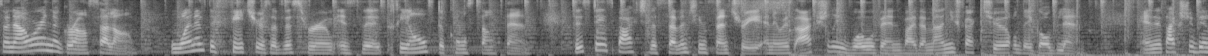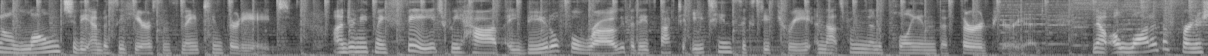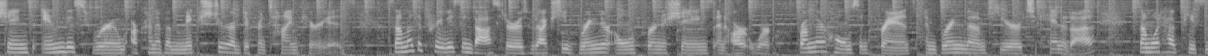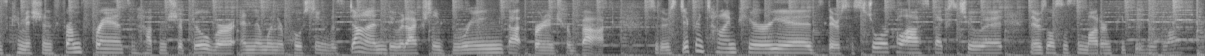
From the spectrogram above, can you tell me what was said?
So now we're in the Grand Salon. One of the features of this room is the Triomphe de Constantin. This dates back to the 17th century and it was actually woven by the Manufacture des Gobelins. And it's actually been on loan to the embassy here since 1938. Underneath my feet, we have a beautiful rug that dates back to 1863 and that's from the Napoleon III period. Now, a lot of the furnishings in this room are kind of a mixture of different time periods. Some of the previous ambassadors would actually bring their own furnishings and artwork from their homes in France and bring them here to Canada. Some would have pieces commissioned from France and have them shipped over, and then when their posting was done, they would actually bring that furniture back. So there's different time periods, there's historical aspects to it, there's also some modern pieces as well.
